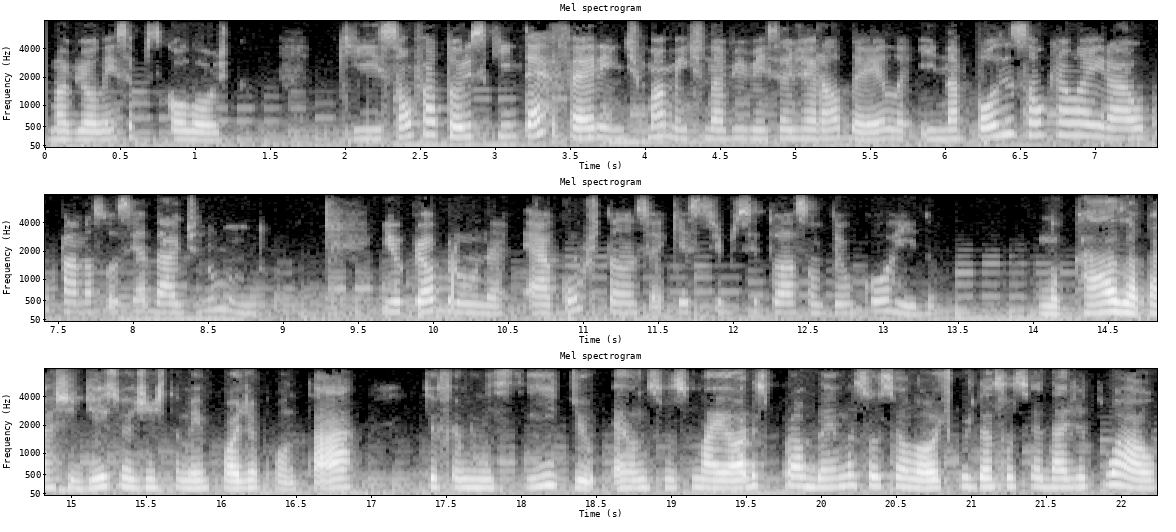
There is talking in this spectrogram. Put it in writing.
uma violência psicológica, que são fatores que interferem intimamente na vivência geral dela e na posição que ela irá ocupar na sociedade e no mundo. E o pior, Bruna, é a constância que esse tipo de situação tem ocorrido. No caso, a partir disso, a gente também pode apontar que o feminicídio é um dos maiores problemas sociológicos da sociedade atual,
